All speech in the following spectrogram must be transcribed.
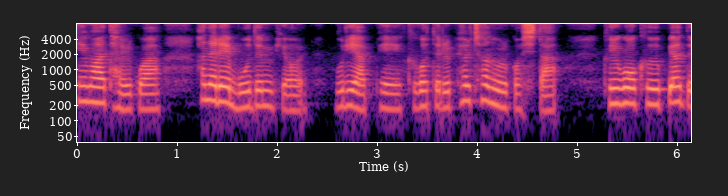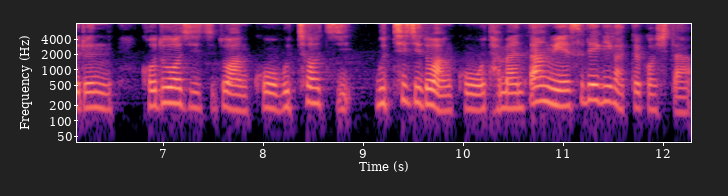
해와 달과 하늘의 모든 별, 우리 앞에 그것들을 펼쳐 놓을 것이다. 그리고 그 뼈들은 거두어지지도 않고 묻혀지, 묻히지도 않고 다만 땅 위에 쓰레기 같을 것이다.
